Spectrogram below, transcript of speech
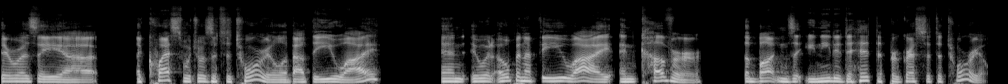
there was a uh, a quest which was a tutorial about the UI, and it would open up the UI and cover the buttons that you needed to hit to progress the tutorial.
